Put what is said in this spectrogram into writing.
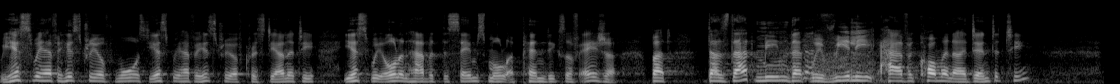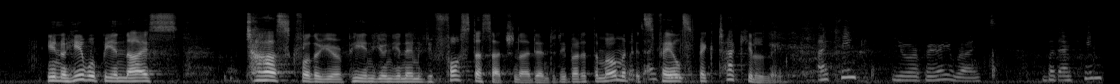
Yes, we have a history of wars. Yes, we have a history of Christianity. Yes, we all inhabit the same small appendix of Asia. But does that mean that we really have a common identity? You know, here would be a nice task for the European Union, namely to foster such an identity, but at the moment but it's I failed spectacularly. I think you're very right, but I think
